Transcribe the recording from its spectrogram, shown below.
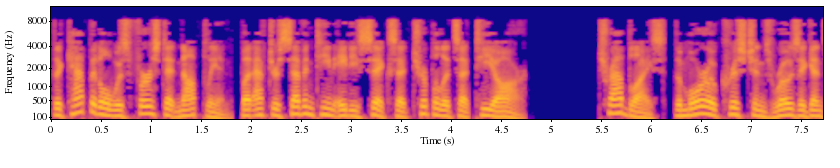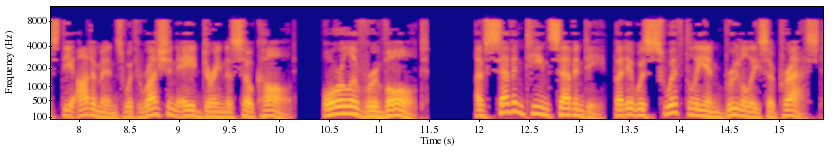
The capital was first at Nauplion, but after 1786 at Tripolitsa tr. Trablice, the Moro Christians rose against the Ottomans with Russian aid during the so-called Orlov Revolt of 1770, but it was swiftly and brutally suppressed.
